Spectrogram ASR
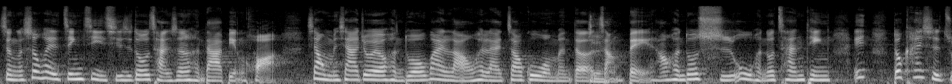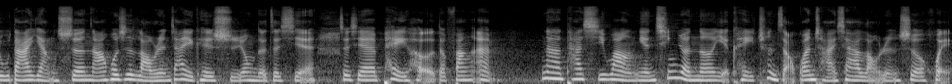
整个社会经济其实都产生了很大的变化。像我们现在就会有很多外劳会来照顾我们的长辈，然后很多食物、很多餐厅，诶，都开始主打养生啊，或是老人家也可以使用的这些这些配合的方案。那他希望年轻人呢，也可以趁早观察一下老人社会。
